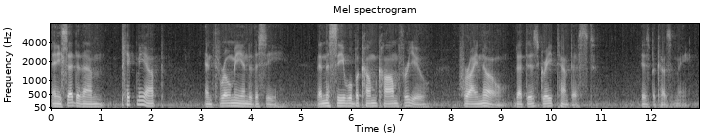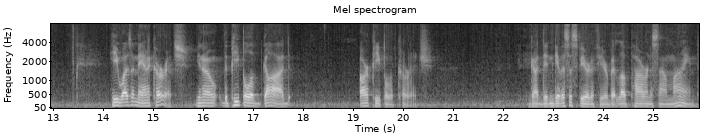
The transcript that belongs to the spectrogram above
And he said to them, Pick me up and throw me into the sea then the sea will become calm for you, for I know that this great tempest is because of me. He was a man of courage. You know, the people of God are people of courage. God didn't give us a spirit of fear, but love, power, and a sound mind.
